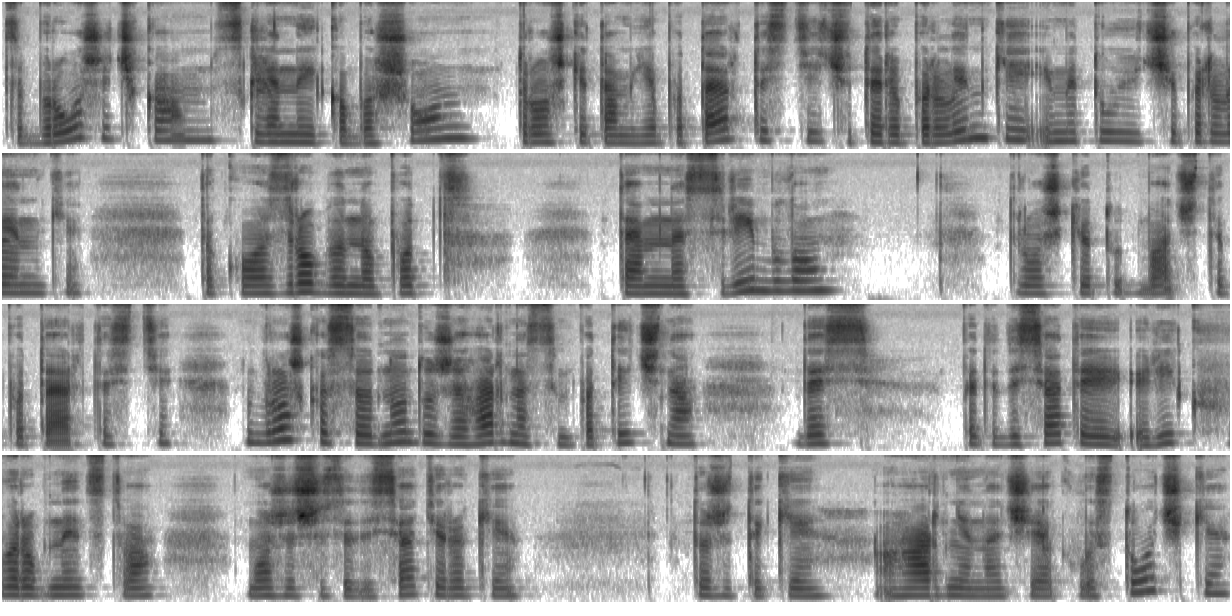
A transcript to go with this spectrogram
Це брошечка, скляний кабашон, трошки там є потертості, чотири перлинки, імітуючі перлинки. Такого зроблено під темне срібло. Трошки тут, бачите, потертості. Ну, брошка все одно дуже гарна, симпатична. Десь 50-й рік виробництва, може 60-ті роки. Дуже такі гарні, наче як листочки.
